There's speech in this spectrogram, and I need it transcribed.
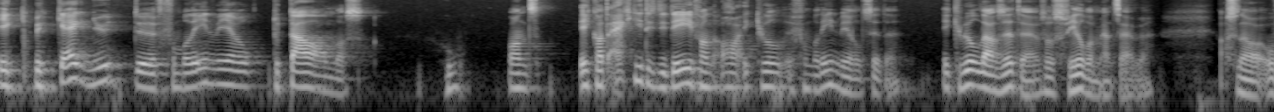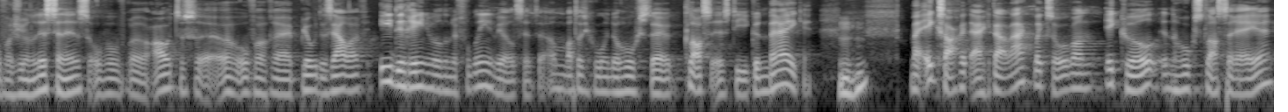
ik bekijk nu de Formule 1 wereld totaal anders. Hoe? Want ik had echt niet het idee van, oh, ik wil in de Formule 1 wereld zitten. Ik wil daar zitten, zoals veel mensen hebben. Als het nou over journalisten is, of over auto's, eh, over eh, piloten zelf. Iedereen wil in de Formule 1 wereld zitten, omdat het gewoon de hoogste klasse is die je kunt bereiken. Mhm. Maar ik zag het echt daadwerkelijk zo van, ik wil in de hoogste klasse rijden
